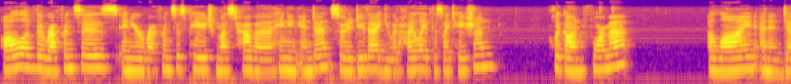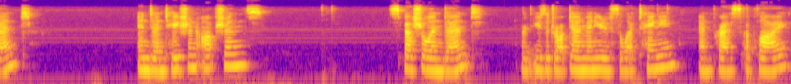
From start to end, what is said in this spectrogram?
All of the references in your references page must have a hanging indent. So to do that, you would highlight the citation, click on Format, Align and Indent, Indentation Options, special indent, or use the drop-down menu to select hanging and press apply.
